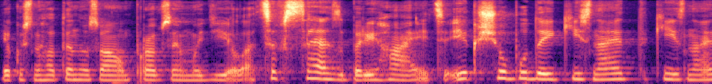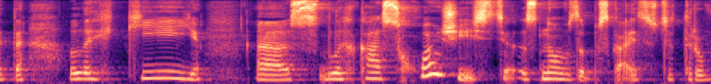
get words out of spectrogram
якось негативно з вами провзаємодіяла. Це все зберігається. І якщо буде якийсь, знаєте, такий, знаєте, легкий, е, легка схожість, знов запускається ця тривога,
